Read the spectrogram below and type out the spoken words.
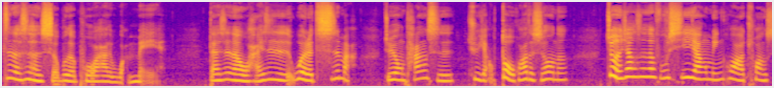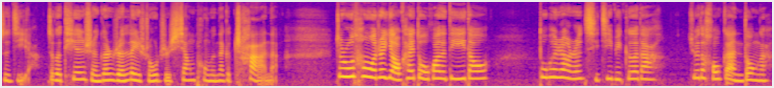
真的是很舍不得破坏它的完美。但是呢，我还是为了吃嘛，就用汤匙去舀豆花的时候呢。就很像是那幅西洋名画《创世纪》啊，这个天神跟人类手指相碰的那个刹那，就如同我这咬开豆花的第一刀，都会让人起鸡皮疙瘩，觉得好感动啊。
